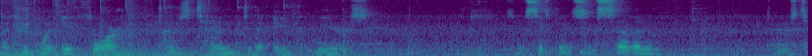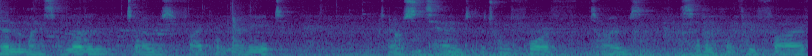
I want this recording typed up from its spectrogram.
by 3.84 times 10 to the 8th meters. So 6.67 times 10 to the minus 11 times 5.98 times 10 to the 24th times 7.35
